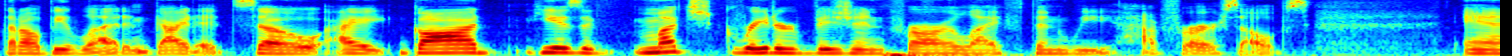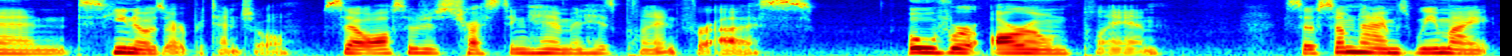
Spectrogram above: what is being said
that I'll be led and guided. So I God, he has a much greater vision for our life than we have for ourselves. And he knows our potential. So also just trusting him and his plan for us over our own plan. So sometimes we might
